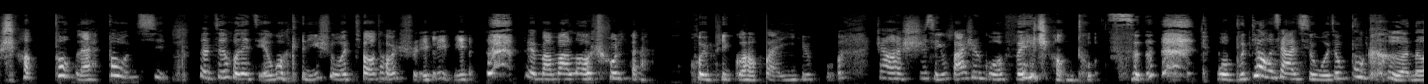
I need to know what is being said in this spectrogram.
上 蹦来蹦去，那最后的结果肯定是我掉到水里面，被妈妈捞出来。回宾馆换衣服，这样的事情发生过非常多次。我不掉下去，我就不可能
